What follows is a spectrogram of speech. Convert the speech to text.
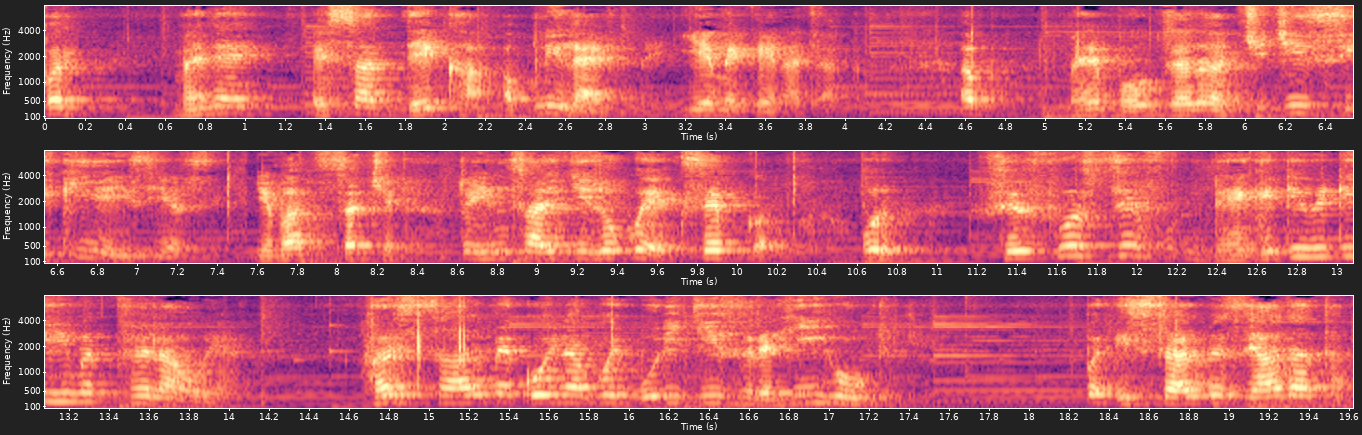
पर मैंने ऐसा देखा अपनी लाइफ में, ये मैं कहना चाहता हूँ। अब मैंने बहुत ज़्यादा अच्छी चीज़ सीखी है इस ईयर से। ये बात सच है। तो इन सारी चीज़ों को एक्सेप्ट करो। और सिर्फ़ और सिर्फ़ नेगेटिविटी ही मत फैलाओ यार। हर साल में कोई ना कोई बुरी चीज़ रही होगी। पर इस साल में ज़्यादा था।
